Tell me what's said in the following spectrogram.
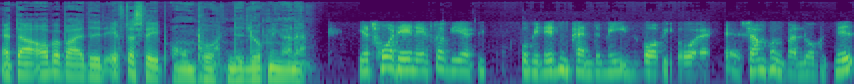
at der er oparbejdet et efterslæb oven på nedlukningerne. Jeg tror, det er en eftervirkning covid-19-pandemien, hvor vi jo, øh, samfundet var lukket ned,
